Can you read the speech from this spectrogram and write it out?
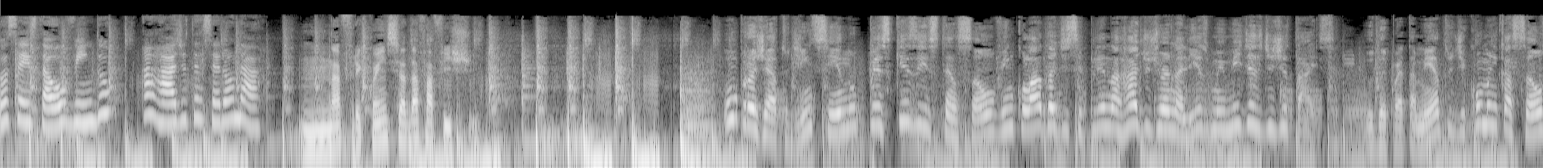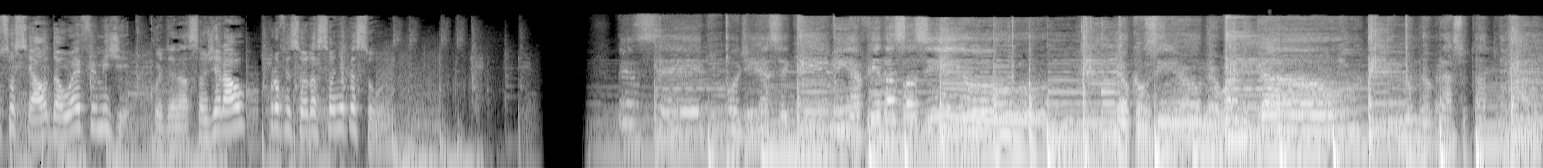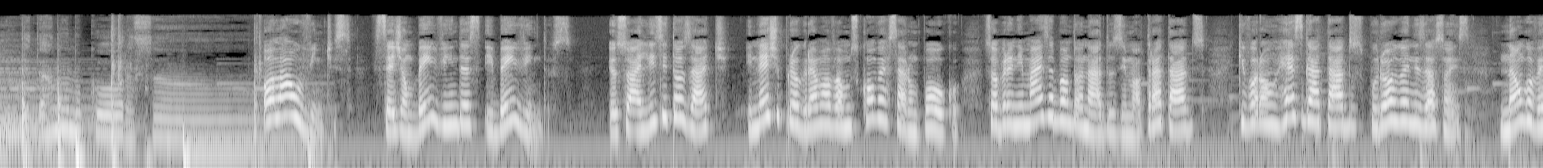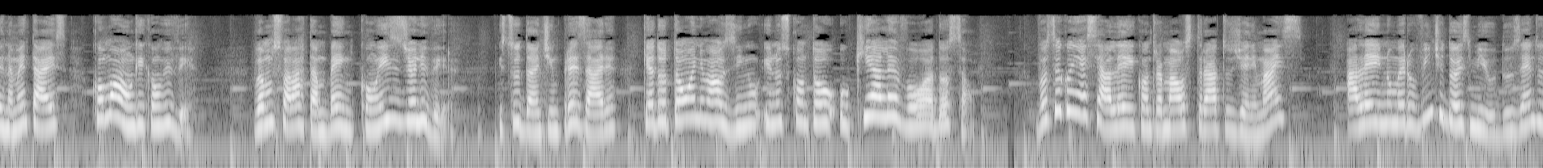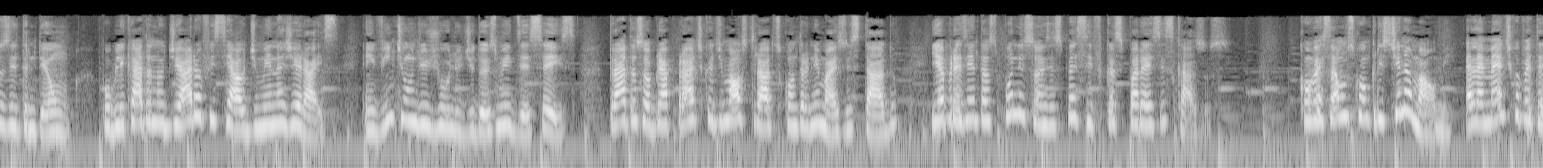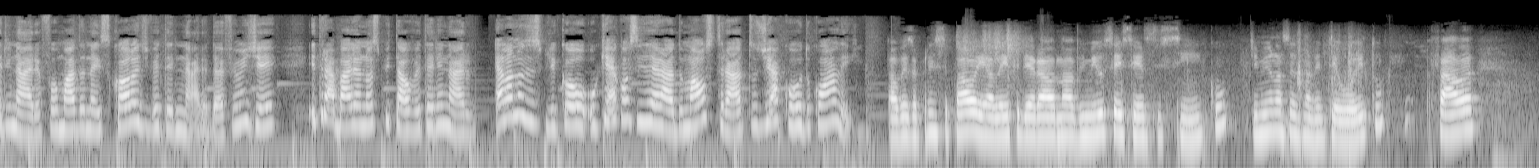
Você está ouvindo a Rádio Terceiro Andar. Na frequência da Fafiche. Um projeto de ensino, pesquisa e extensão vinculado à disciplina Radiojornalismo e Mídias Digitais, do Departamento de Comunicação Social da UFMG. Coordenação geral, professora Sônia Pessoa. Pensei que podia seguir minha vida sozinho. Meu cãozinho, meu amigão. No meu braço tatuado, eterno no coração. Olá, ouvintes! Sejam bem-vindas e bem-vindos. Eu sou Alice Tosati e neste programa vamos conversar um pouco sobre animais abandonados e maltratados que foram resgatados por organizações não governamentais como a ONG Conviver. Vamos falar também com Isis de Oliveira, estudante empresária que adotou um animalzinho e nos contou o que a levou à adoção. Você conhece a lei contra maus tratos de animais? A lei número 22.231, publicada no Diário Oficial de Minas Gerais em 21 de julho de 2016, trata sobre a prática de maus tratos contra animais no estado e apresenta as punições específicas para esses casos. Conversamos com Cristina Malme. Ela é médica veterinária formada na Escola de Veterinária da FMG e trabalha no Hospital Veterinário. Ela nos explicou o que é considerado maus tratos de acordo com a lei. Talvez a principal é a Lei Federal 9605 de 1998, fala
